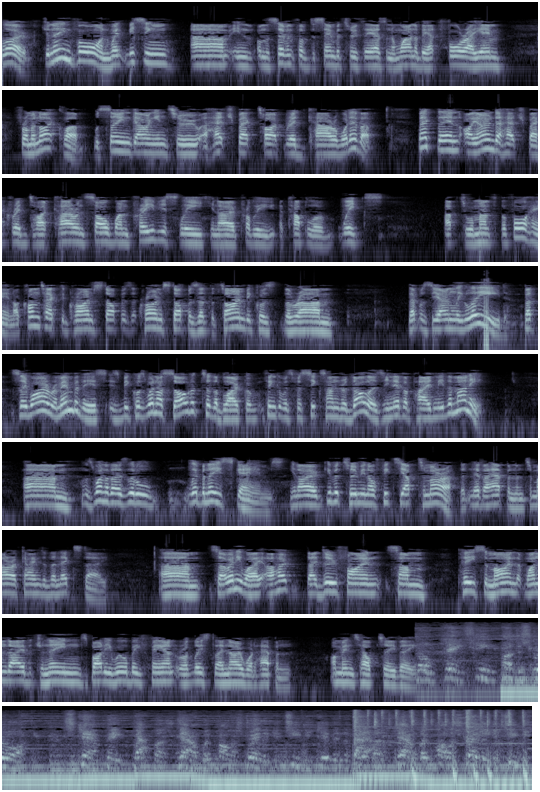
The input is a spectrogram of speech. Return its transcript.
Hello. Janine Vaughan went missing um, in, on the 7th of December 2001 about 4am from a nightclub. Was seen going into a hatchback type red car or whatever. Back then, I owned a hatchback red type car and sold one previously, you know, probably a couple of weeks up to a month beforehand. I contacted Crime Stoppers at Crime Stoppers at the time because the um, that was the only lead. But see, why I remember this is because when I sold it to the bloke, I think it was for six hundred dollars, he never paid me the money. Um, it was one of those little Lebanese scams. You know, give it to me and I'll fix you up tomorrow. That never happened, and tomorrow came to the next day. Um, so anyway, I hope they do find some peace of mind that one day that Janine's body will be found, or at least they know what happened on Men's Help TV. Paid rappers down with Paul Australia. TV giving the rappers down with Paul Australia.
